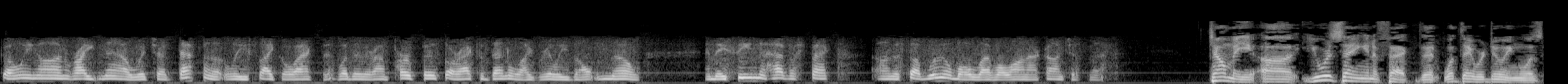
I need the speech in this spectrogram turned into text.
going on right now, which are definitely psychoactive. Whether they're on purpose or accidental, I really don't know. And they seem to have effect on a subliminal level on our consciousness. Tell me, uh, you were saying in effect that what they were doing was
